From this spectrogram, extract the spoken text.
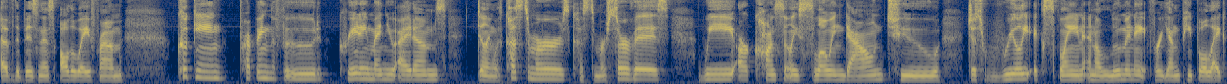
of the business all the way from cooking, prepping the food, creating menu items, dealing with customers, customer service. We are constantly slowing down to just really explain and illuminate for young people like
